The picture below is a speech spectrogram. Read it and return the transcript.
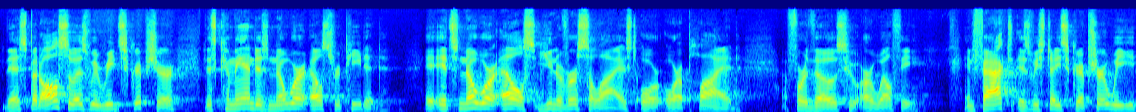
this, but also as we read Scripture, this command is nowhere else repeated. It's nowhere else universalized or, or applied for those who are wealthy. In fact, as we study Scripture, we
